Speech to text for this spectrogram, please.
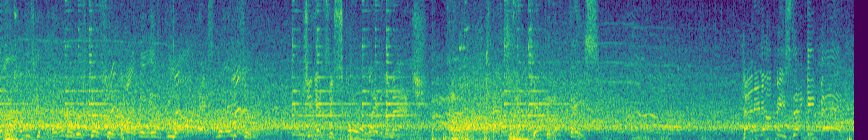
How these competitors are still surviving is beyond explanation. She gets the score late in the match. Oh, Catches a kick to the face. Heading up, he's thinking big.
